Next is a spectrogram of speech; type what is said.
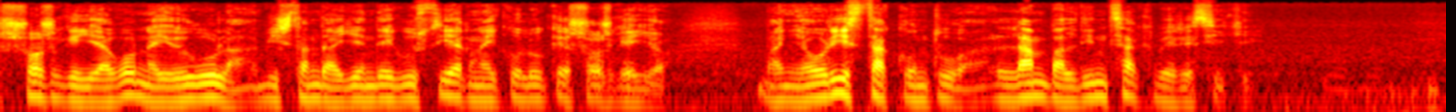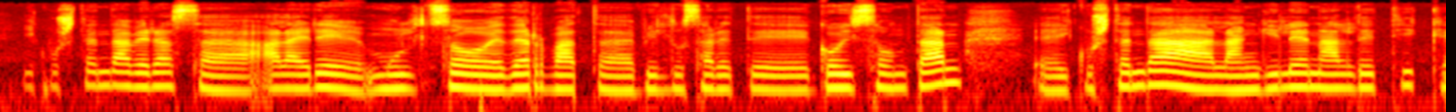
sos gehiago nahi dugula, biztan da jende guztiak nahiko luke sos gehiago. Baina hori ez da kontua, lan baldintzak bereziki. Ikusten da beraz, eh, hala ere, multzo eder bat eh, bilduzarete goizontan, e, ikusten da langileen aldetik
